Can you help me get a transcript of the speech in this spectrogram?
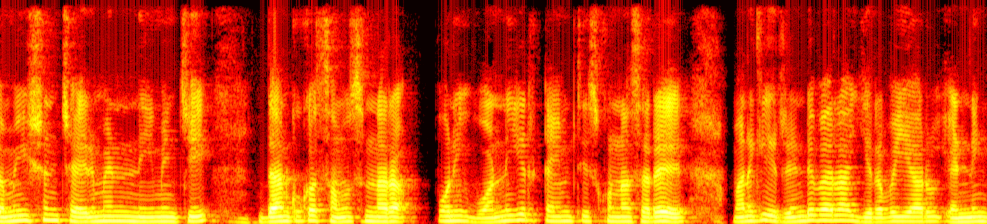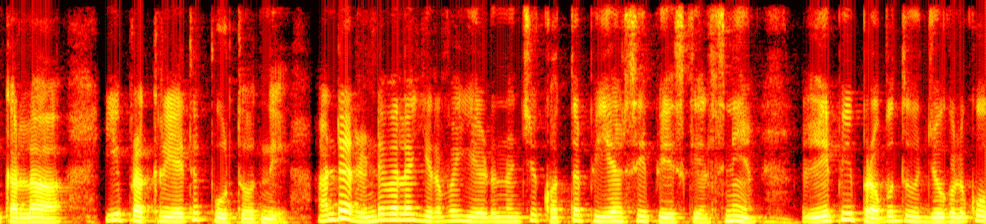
కమిషన్ చైర్మన్ నియమించి దానికి ఒక సంవత్సరన్నర పోనీ వన్ ఇయర్ టైం తీసుకున్నా సరే మనకి రెండు వేల ఇరవై ఆరు ఎండింగ్ కల్లా ఈ ప్రక్రియ అయితే పూర్తవుతుంది. అంటే రెండు వేల ఇరవై ఏడు నుంచి కొత్త పిఆర్సీ పే స్కేల్స్ని ఏపీ ప్రభుత్వ ఉద్యోగులకు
